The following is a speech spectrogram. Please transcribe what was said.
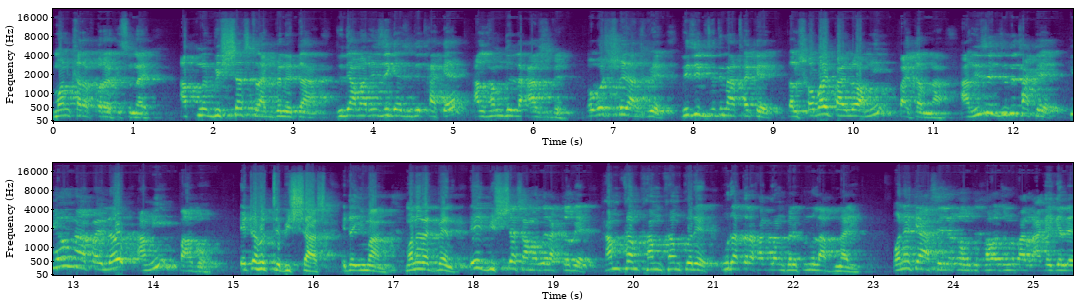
মন খারাপ করার কিছু নাই। আপনার বিশ্বাস রাখবেন এটা। যদি আমার রিজিকে যদি থাকে, আলহামদুলিল্লাহ আসবে। অবশ্যই আসবে। রিজিক যদি না থাকে, তাহলে সবাই পাইলেও আমি পাইতাম না। আর রিজিক যদি থাকে, কেউ না পাইলেও আমি পাবো। এটা হচ্ছে বিশ্বাস, এটা ইমান মনে রাখবেন, এই বিশ্বাস আমাদের রাখতে হবে। খাম খাম খাম খাম করে উড়াতারা পাগলাম করে কোনো লাভ নাই। অনেকে আছে এরকম যে খাওয়ার জন্য পাগল, আগে গেলে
